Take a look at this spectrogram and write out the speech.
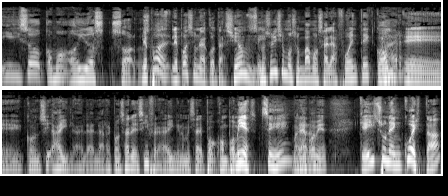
hizo como oídos sordos. ¿Le puedo, ¿Le puedo hacer una acotación? Sí. Nosotros hicimos un Vamos a la Fuente con, eh, con ay, la, la- la responsable de cifra, ahí, que no me sale, con Pomies. Sí, claro. Pomies, que hizo una encuesta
